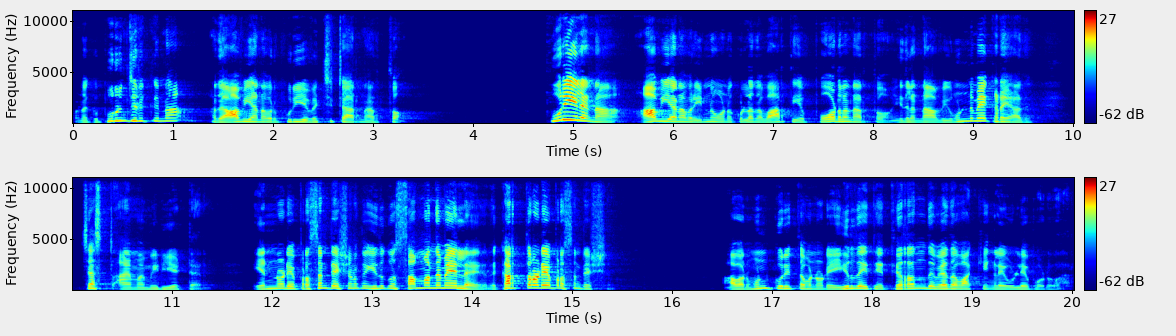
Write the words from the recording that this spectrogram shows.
உனக்கு புரிஞ்சிருக்குன்னா அது ஆவியானவர் புரிய வச்சுட்டாருன்னு அர்த்தம். புரியலன்னா ஆவியானவர் இன்னும் உனக்குள்ள அந்த வார்த்தையை போடலன்னு அர்த்தம். இதில் நான் ஒன்றுமே கிடையாது. Just I am a mediator என்னுடைய ப்ரெசன்டேஷனுக்கும் இதுக்கும் சம்மந்தமே இல்லை. இது கர்த்தருடைய ப்ரெசன்டேஷன் அவர் முன்குறித்தவனுடைய இருதயத்தை திறந்து வேத வாக்கியங்களை உள்ளே போடுவார்.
